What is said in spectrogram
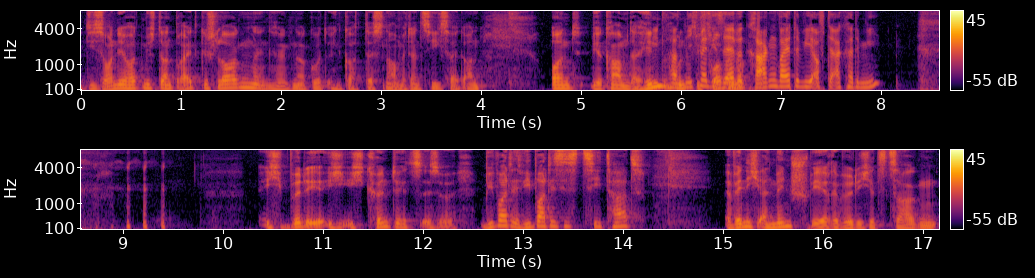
die Sonne hat mich dann breitgeschlagen. Na gut, in Gottes Namen, dann ziehe ich es halt an. Und wir kamen dahin. Du hast nicht mehr dieselbe Kragenweite wie auf der Akademie? ich würde, ich, ich könnte jetzt, also, wie war das, wie war dieses Zitat? Wenn ich ein Mensch wäre, würde ich jetzt sagen,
